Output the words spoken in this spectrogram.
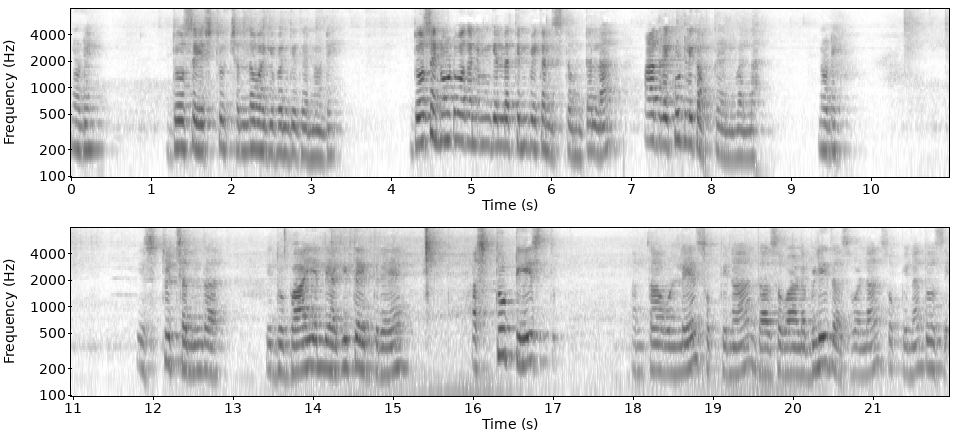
ನೋಡಿ, ದೋಸೆ ಎಷ್ಟು ಚಂದವಾಗಿ ಬಂದಿದೆ ನೋಡಿ. ದೋಸೆ ನೋಡುವಾಗ ನಿಮಗೆಲ್ಲ ತಿನ್ಬೇಕು ಅನಿಸ್ತಾ ಉಂಟಲ್ಲ, ಆದರೆ ಕೊಡ್ಲಿಕ್ಕೆ ಆಗ್ತಾ ಇಲ್ವಲ್ಲ. ನೋಡಿ, ಎಷ್ಟು ಚಂದ. ಇದು ಬಾಯಲ್ಲಿ ಅಗಿತಾ ಇದ್ದರೆ ಅಷ್ಟು ಟೇಸ್ಟ್ ಅಂತ ಒಳ್ಳೆಯ ಸೊಪ್ಪಿನ ದಾಸವಾಳ, ಬಿಳಿ ದಾಸವಾಳ ಸೊಪ್ಪಿನ ದೋಸೆ.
